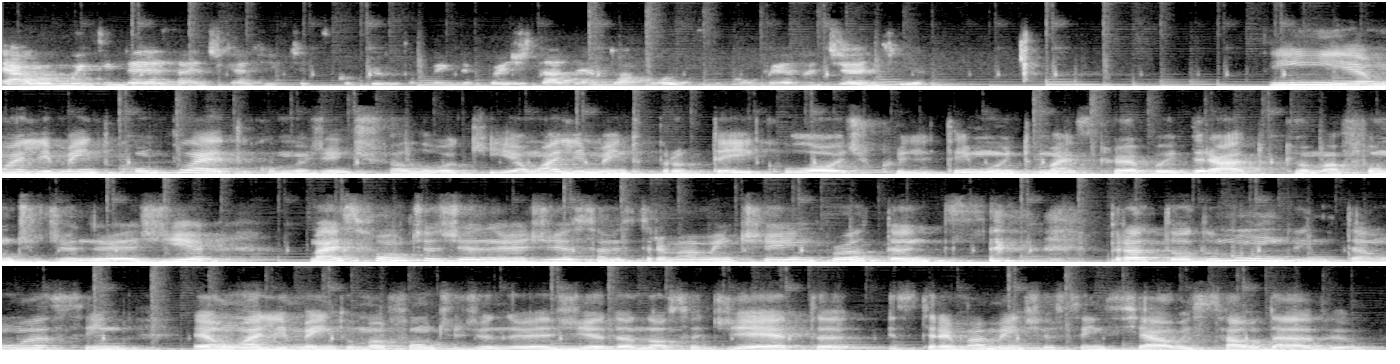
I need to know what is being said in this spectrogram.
é algo muito interessante que a gente descobriu também depois de estar dentro do arroz, acompanhando o dia a dia. Sim, é um alimento completo, como a gente falou aqui. É um alimento proteico, lógico, ele tem muito mais carboidrato, que é uma fonte de energia, mas fontes de energia são extremamente importantes para todo mundo. Então, assim, é um alimento, uma fonte de energia da nossa dieta extremamente essencial e saudável.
